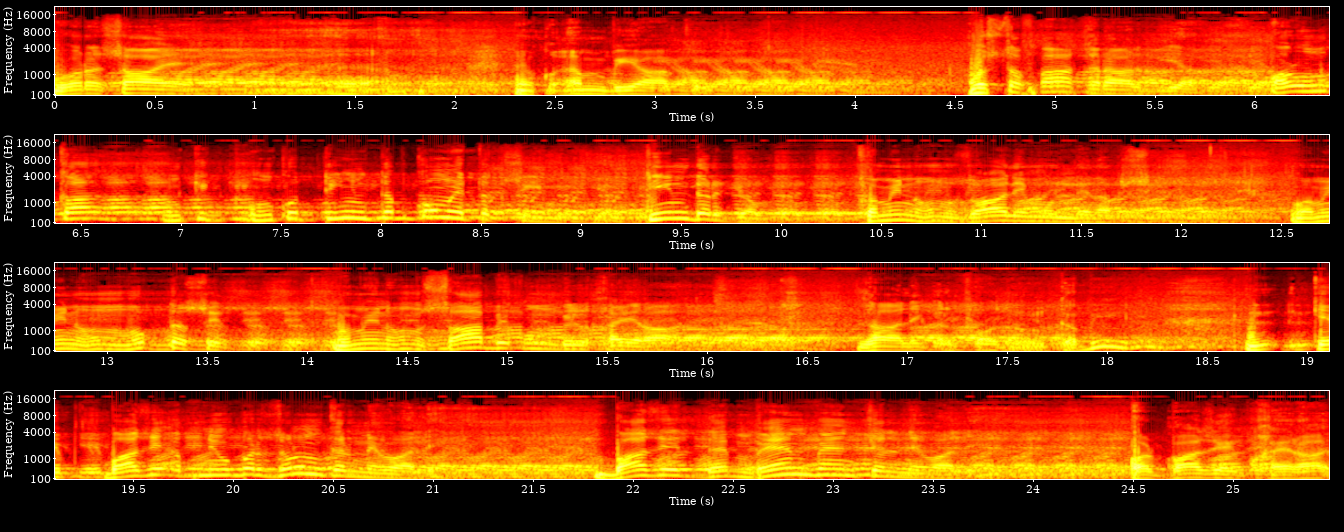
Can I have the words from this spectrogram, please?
ورثائے انبیاء کو مصطفیٰ قرار دیا۔ اور ان کا ان کی ان کو تین طبقوں میں تقسیم کیا۔ تین درجوں۔ فمنہم ظالم لنفس ومنہم مقتصد ومنہم سابق بالخیرات ذالک الفوز الکبیر کہ بعضے اپنے اوپر ظلم کرنے والے ہیں۔ بعضے بین بین چلنے والے ہیں۔ اور بعضے خیرات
